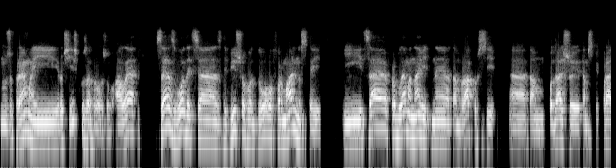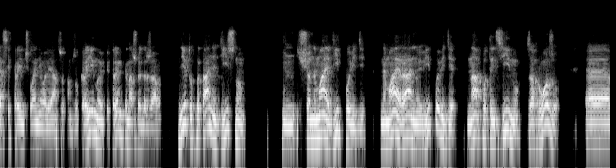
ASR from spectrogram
ну, зокрема і російську загрозу, але це зводиться здебільшого до формальностей, і це проблема навіть не там в ракурсі. е, Там подальшої там співпраці країн-членів альянсу там з Україною, підтримки нашої держави. Ні, тут питання дійсно, що немає відповіді немає реальної відповіді на потенційну загрозу е,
